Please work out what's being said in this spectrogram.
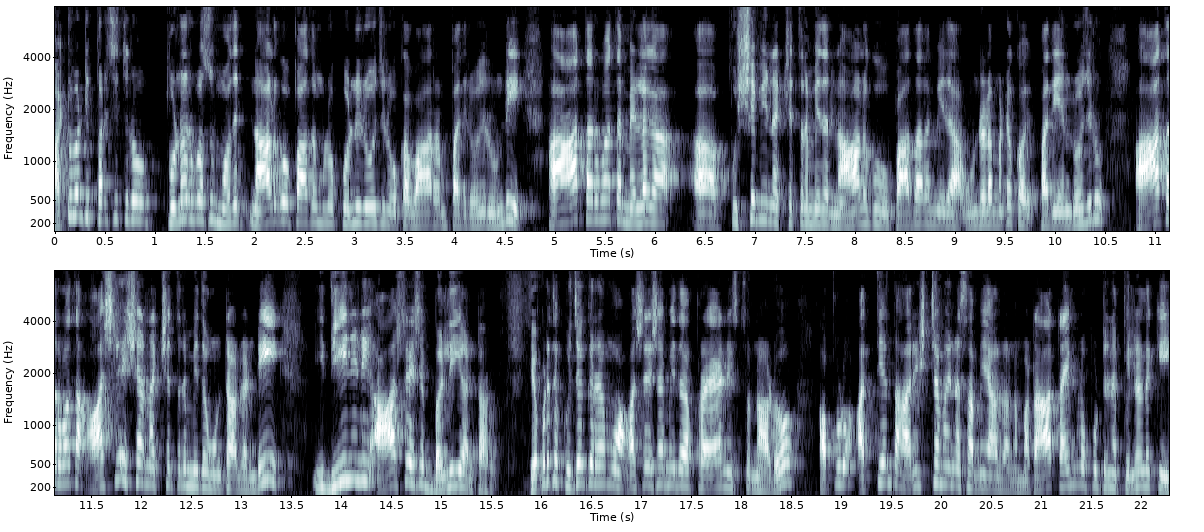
అటువంటి పరిస్థితిలో పునర్వసు మొదటి నాలుగో పాదంలో కొన్ని రోజులు ఒక వారం పది రోజులు ఉండి ఆ తర్వాత మెల్లగా పుష్యమి నక్షత్రం మీద నాలుగు పాదాల మీద ఉండడం అంటే ఒక పదిహేను రోజులు ఆ తర్వాత ఆశ్లేష నక్షత్రం మీద ఉంటాడండి. దీనిని ఆశ్లేష బలి అంటారు. ఎప్పుడైతే కుజగ్రహము ఆశ్లేష మీద ప్రయాణిస్తున్నాడో అప్పుడు అత్యంత అరిష్టమైన సమయాలు అన్నమాట ఆ టైంలో పుట్టిన పిల్లలకి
